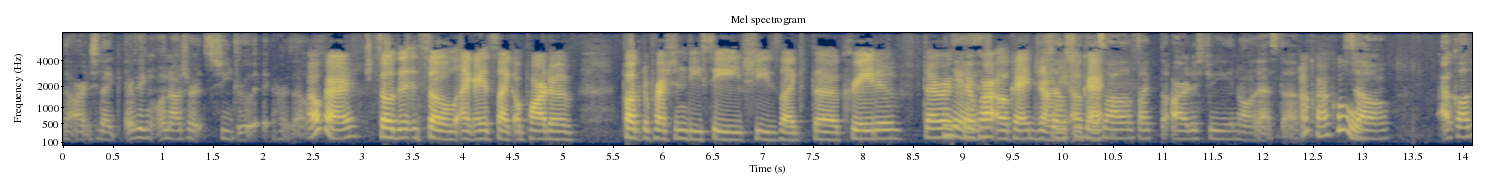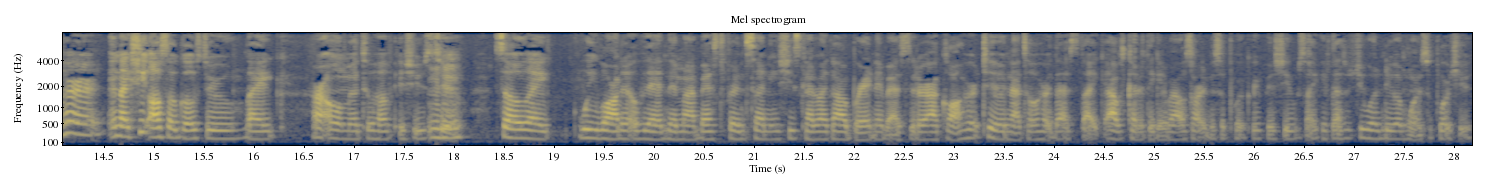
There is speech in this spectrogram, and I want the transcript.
the art. She like everything on our shirts. She drew it herself. Okay. So the, so like it's like a part of Fuck Depression DC. She's like the creative director Yeah. part. Okay, Johnny. So she okay. does all of like the artistry and all that stuff. Okay, cool. So I called her, and like she also goes through like her own mental health issues too. Mm-hmm. So like we bonded over that. And then my best friend Sunny, she's kind of like our brand ambassador. I called her too, and I told her that's like I was kind of thinking about starting a support group, and she was like, "If that's what you want to do, I'm going to support you."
